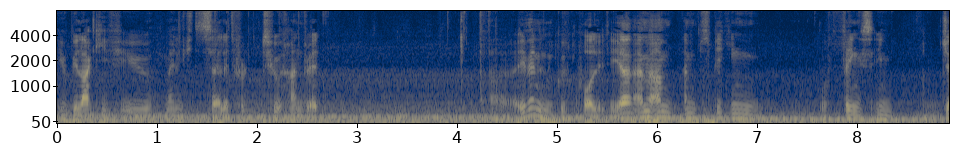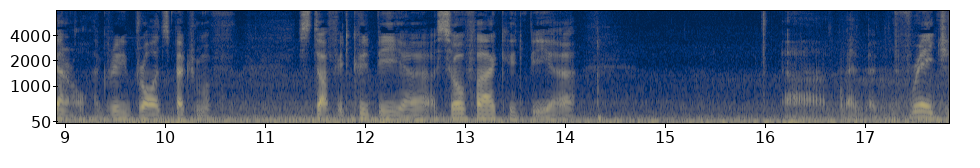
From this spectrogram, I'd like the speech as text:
you'd be lucky if you manage to sell it for two hundred. Uh, even in good quality. Yeah, I'm, I'm I'm speaking of things in general, like really broad spectrum of stuff. It could be a sofa, could be a, a, a fridge.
